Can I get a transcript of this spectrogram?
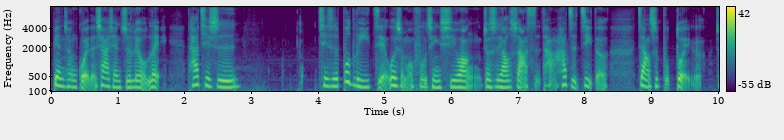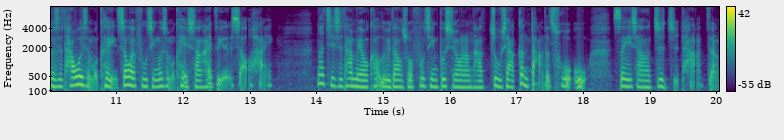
变成鬼的下弦之流泪，他其实。其实不理解为什么父亲希望就是要杀死他，他只记得这样是不对的。就是他为什么可以身为父亲，为什么可以伤害自己的小孩？那其实他没有考虑到说父亲不希望让他铸下更大的错误，所以想要制止他这样。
